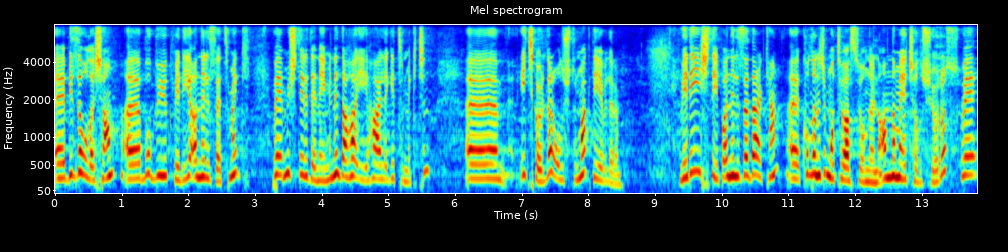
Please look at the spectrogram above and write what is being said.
e, bize ulaşan e, bu büyük veriyi analiz etmek ve müşteri deneyimini daha iyi hale getirmek için e, içgörüler oluşturmak diyebilirim. Veriyi işleyip analiz ederken e, kullanıcı motivasyonlarını anlamaya çalışıyoruz ve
